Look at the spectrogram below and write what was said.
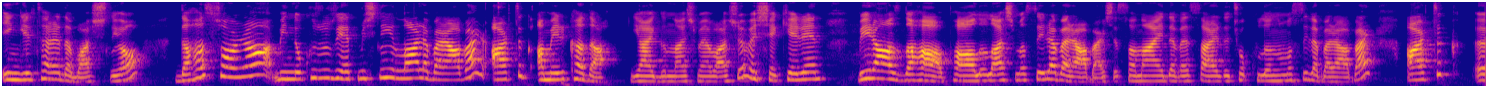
İngiltere'de başlıyor. Daha sonra 1970'li yıllarla beraber artık Amerika'da yaygınlaşmaya başlıyor ve şekerin biraz daha pahalılaşmasıyla beraber işte sanayide vesairede çok kullanılmasıyla beraber artık e,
